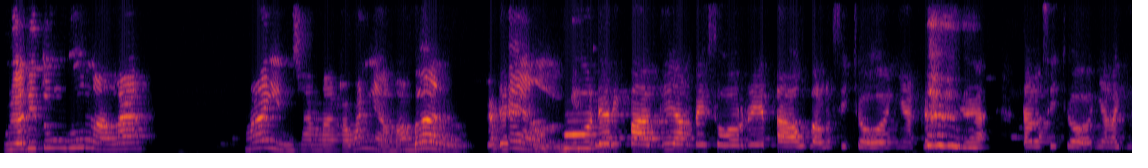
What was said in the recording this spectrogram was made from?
Udah ditunggu malah main sama kawannya mabar ML gitu. dari pagi sampai sore tahu kalau si cowoknya kerja tahu si cowoknya lagi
